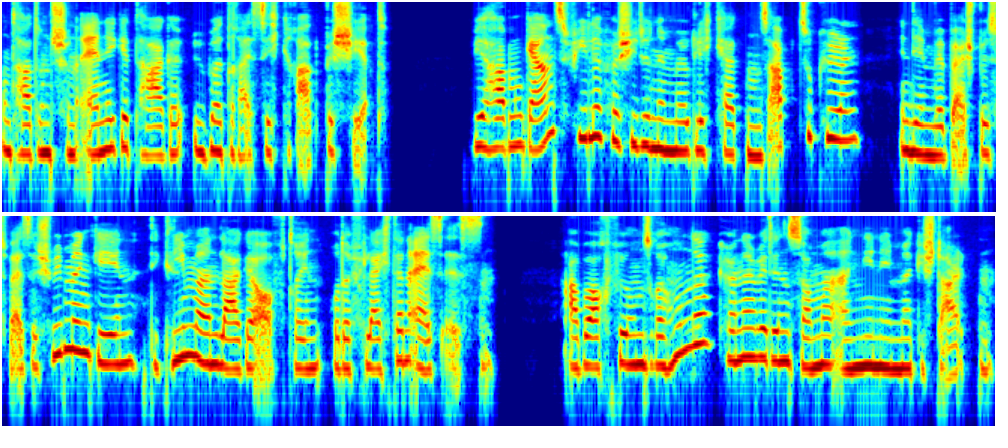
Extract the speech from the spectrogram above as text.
und hat uns schon einige Tage über 30 Grad beschert. Wir haben ganz viele verschiedene Möglichkeiten, uns abzukühlen, indem wir beispielsweise schwimmen gehen, die Klimaanlage aufdrehen oder vielleicht ein Eis essen. Aber auch für unsere Hunde können wir den Sommer angenehmer gestalten.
